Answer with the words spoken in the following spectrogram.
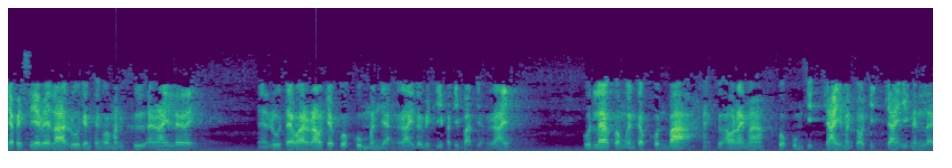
อย่าไปเสียเวลารู้จนถึงว่ามันคืออะไรเลย รู้แต่ว่าเราจะควบคุมมันอย่างไร โดยวิธีปฏิบัติอย่างไร พูดแล้วก็เหมือนกับคนบ้า คือเอาอะไรมาควบคุมจิตใจ มันก็เอาจิตใจอีกนั่นแหละ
